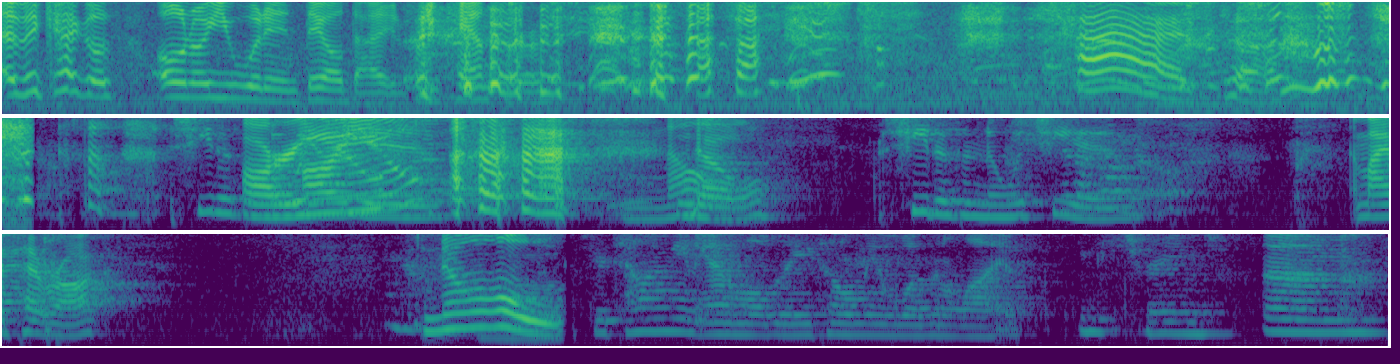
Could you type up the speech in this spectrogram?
and then Kat goes, oh no, you wouldn't. They all died from cancer. Kat. She doesn't Are know what you? she is. no. No. She doesn't know what she is. Am I a pet rock? No. You're telling me an animal, but then you told me it wasn't alive. It's Strange. Um.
